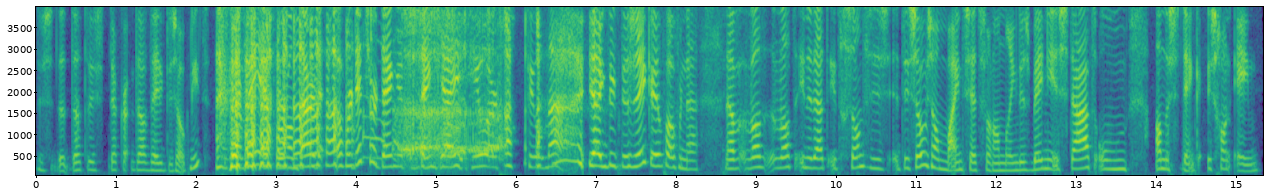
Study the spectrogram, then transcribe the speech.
Dus dat, dat, is, dat, dat weet ik dus ook niet. Daar ben jij voor, want daar, over dit soort dingen denk jij heel erg veel na. Ja, ik denk er zeker heel veel over na. Nou, wat, wat inderdaad interessant is, is het is sowieso een mindsetverandering. Dus ben je in staat om anders te denken, is gewoon één,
